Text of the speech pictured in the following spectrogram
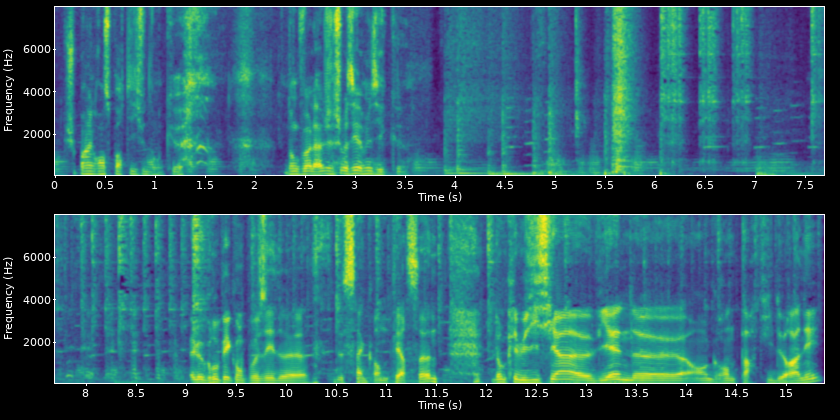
Je ne suis pas un grand sportif, donc, donc voilà, j'ai choisi la musique. Le groupe est composé de, 50 personnes. Donc les musiciens euh, viennent euh, en grande partie de Ranay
